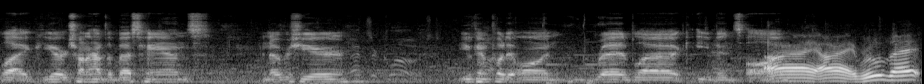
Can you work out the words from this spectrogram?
Like you're trying to have the best hands, and over here, you can put it on red, black, evens, odd. Alright, alright. Roulette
